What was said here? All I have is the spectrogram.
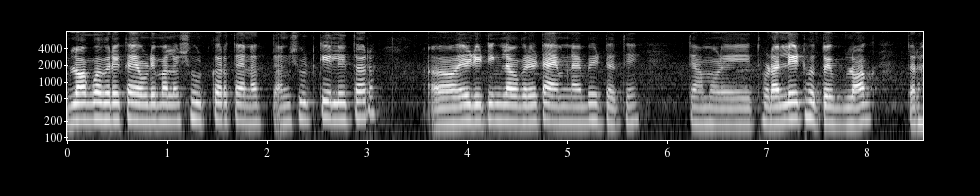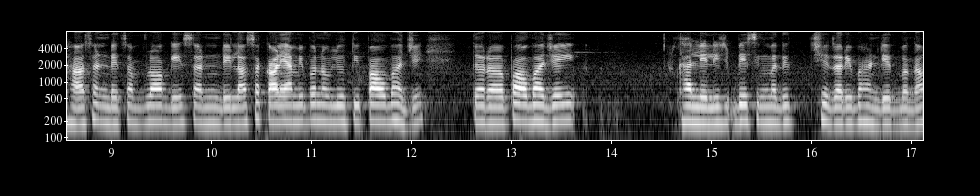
ब्लॉग वगैरे काय एवढे मला शूट करता येणार आणि शूट केले तर एडिटिंगला वगैरे टाईम नाही भेटत आहे. त्यामुळे थोडा लेट होतो आहे ब्लॉग तर हा संडेचा ब्लॉग आहे. संडेला सकाळी आम्ही बनवली होती पावभाजी. तर पावभाजी खाल्लेली बेसिंगमध्ये शेजारी भांडी आहेत बघा.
